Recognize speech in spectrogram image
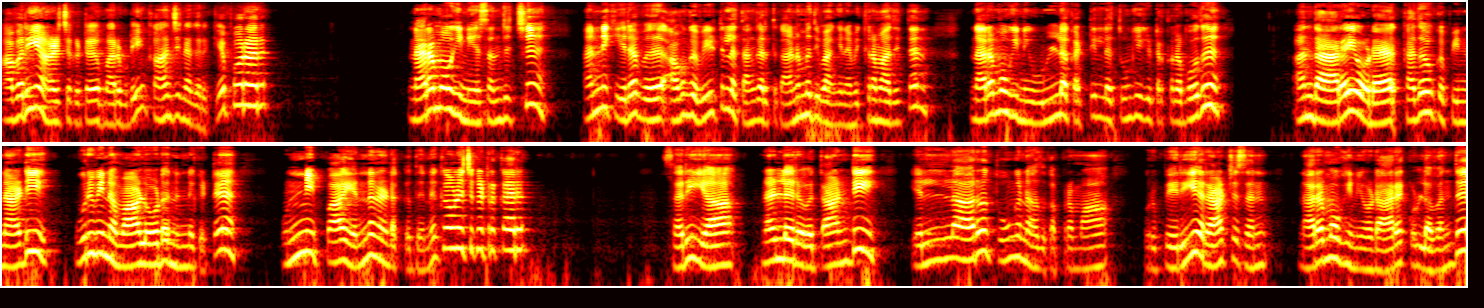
அவரையும் அழைச்சிக்கிட்டு மறுபடியும் காஞ்சி நகருக்கே போகிறாரு நரமோகினியை சந்தித்து அன்னைக்கு இரவு அவங்க வீட்டில் தங்கறதுக்கு அனுமதி வாங்கின விக்ரமாதித்தன் நரமோகினி உள்ள கட்டிலில் தூங்கிக்கிட்டு இருக்கிற போது அந்த அறையோட கதவுக்கு பின்னாடி உருவின வாளோட நின்றுக்கிட்டு உன்னிப்பாக என்ன நடக்குதுன்னு கவனிச்சுக்கிட்டு இருக்காரு. சரியா நள்ளிரவு தாண்டி எல்லாரும் தூங்கினதுக்கப்புறமா ஒரு பெரிய ராட்சசன் நரமோகினியோட அறைக்குள்ளே வந்து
